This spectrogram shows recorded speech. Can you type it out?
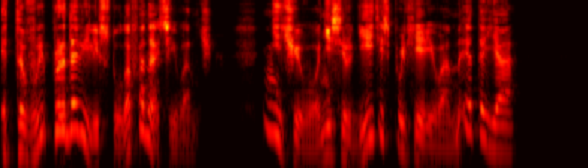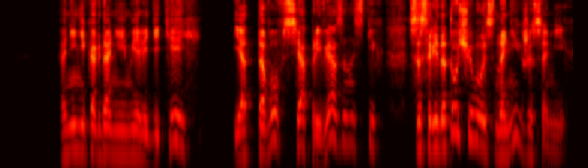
Это вы продавили стул, Афанасий Иванович? Ничего, не сердитесь, Пульхерия Ивановна, это я. Они никогда не имели детей, и оттого вся привязанность их сосредоточивалась на них же самих.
